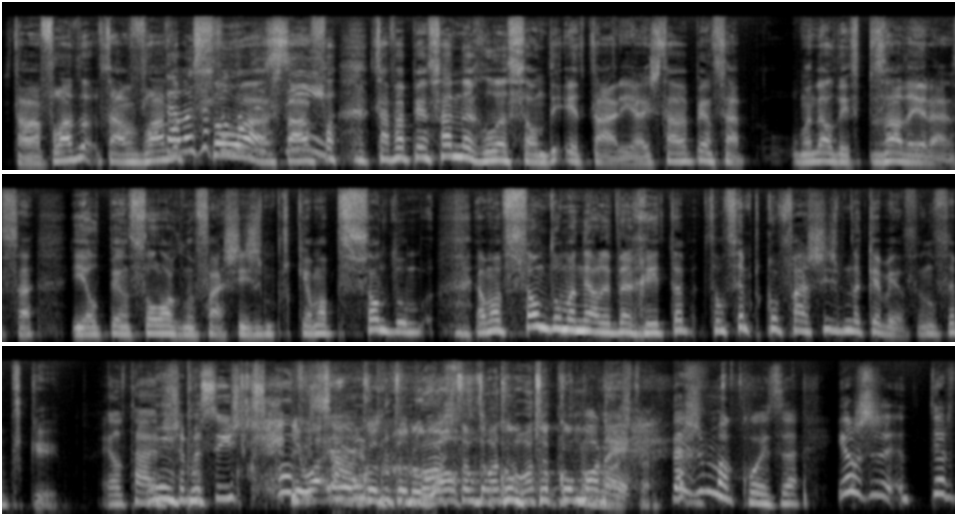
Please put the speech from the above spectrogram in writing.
Estava a falar, de, estava a falar da pessoa, estava, a estava a pensar na relação de- etária, estava a pensar. O Manel disse pesada herança e ele pensou logo no fascismo porque é uma opção do, é uma opção do Manel e da Rita, estão sempre com o fascismo na cabeça, não sei porquê. Ele está, Um chama-se isto Eu, desconversar. eu quando estou no golfe, estou outro- com, outro com não boné. Diz-me uma coisa, eles ter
